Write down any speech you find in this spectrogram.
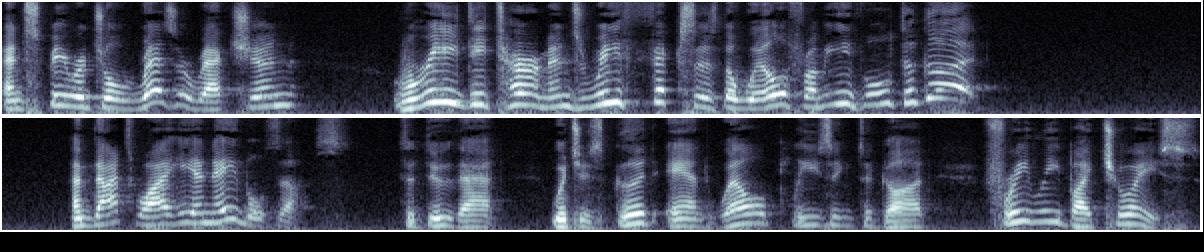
and spiritual resurrection, redetermines, refixes the will from evil to good. And that's why He enables us to do that which is good and well pleasing to God freely by choice.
